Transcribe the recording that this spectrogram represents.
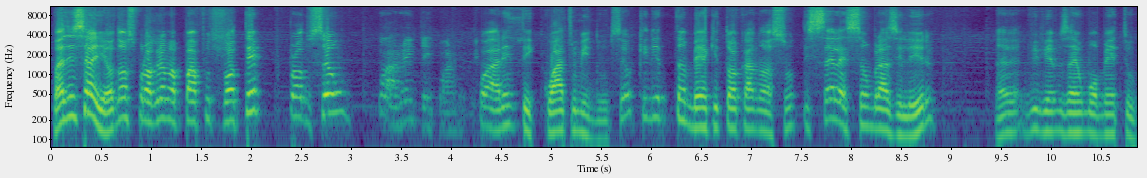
Mas é isso aí, é o nosso programa Papo Futebol. Tempo produção 44. 44 minutos. Eu queria também aqui tocar no assunto de seleção brasileira. né? Vivemos aí um momento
